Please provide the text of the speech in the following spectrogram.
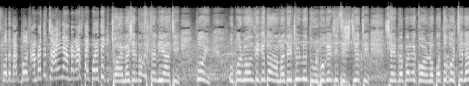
রাজপথে থাকব আমরা তো চাই না আমরা রাস্তায় পড়ে থাকি। ছয় মাসের বাচ্চা নিয়ে আছি। কই? উপরমহল থেকে তো আমাদের জন্য দুর্ভোগের যে সৃষ্টি হচ্ছে সেই ব্যাপারে কর্ণপাত করছে না?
